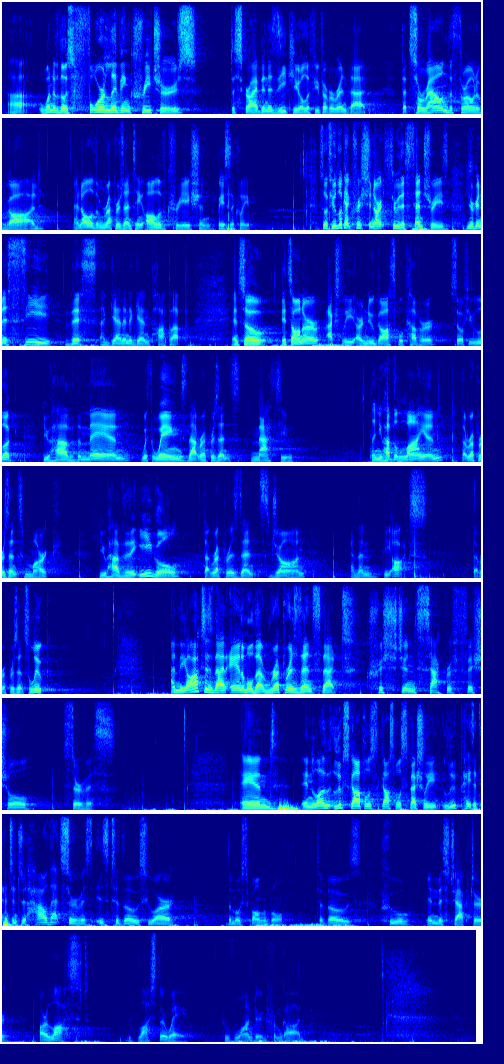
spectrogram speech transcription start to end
uh, one of those four living creatures described in Ezekiel, if you've ever read that that surround the throne of God, and all of them representing all of creation, basically. So if you look at Christian art through the centuries, you're going to see this again and again pop up. And so it's on our actually our new gospel cover. So if you look, you have the man with wings, that represents Matthew. Then you have the lion that represents Mark. You have the eagle that represents John, and then the ox that represents Luke. And the ox is that animal that represents that Christian sacrificial service. And in Luke's gospel, especially, Luke pays attention to how that service is to those who are the most vulnerable, to those who, in this chapter, are lost, who've lost their way, who've wandered from God.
